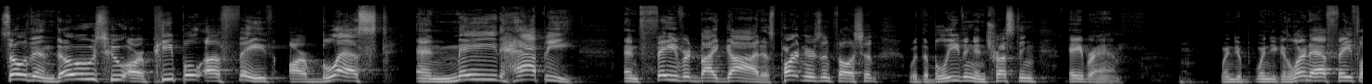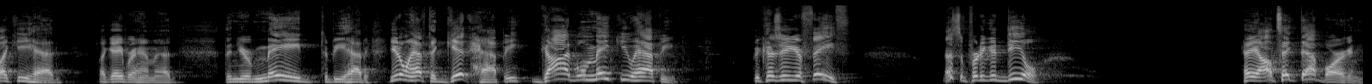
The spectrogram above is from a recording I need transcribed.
So then, those who are people of faith are blessed and made happy and favored by God as partners in fellowship with the believing and trusting Abraham. When you, when you can learn to have faith like he had, like Abraham had, then you're made to be happy. You don't have to get happy, God will make you happy because of your faith. That's a pretty good deal. Hey, I'll take that bargain.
